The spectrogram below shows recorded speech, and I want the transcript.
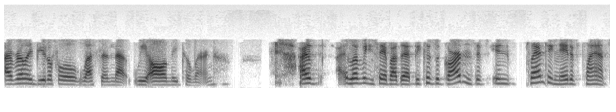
a really beautiful lesson that we all need to learn I I love what you say about that because the gardens, if in planting native plants,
